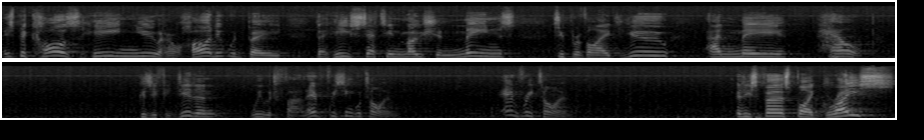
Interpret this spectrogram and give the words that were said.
It's because he knew how hard it would be that he set in motion means to provide you and me help. Because if he didn't, we would fail every single time. Every time. It is first by grace,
